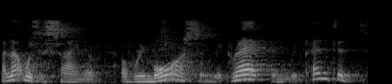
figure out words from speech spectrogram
And that was a sign of, of remorse and regret and repentance.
